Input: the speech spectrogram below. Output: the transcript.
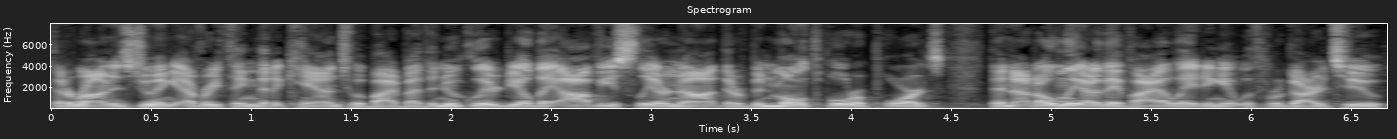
that Iran is doing everything that it can to abide by the nuclear deal. They obviously are not. There have been multiple reports that not only are they violating it with regard to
